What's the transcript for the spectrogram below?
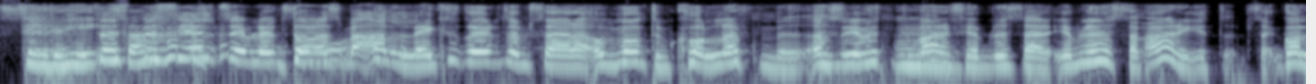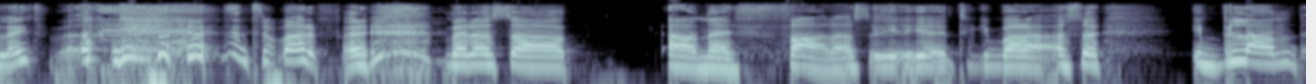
Säger du hej? Så för? speciellt så jag blev tillsammans med Alex, då är det typ såhär, om någon typ kollar på mig, alltså jag vet Mm. inte varför jag blir såhär, jag blir nästan arg. Typ, såhär, kolla inte på mig. jag vet inte varför. Men alltså, ja, nej fan alltså, jag, jag tycker bara, alltså, ibland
